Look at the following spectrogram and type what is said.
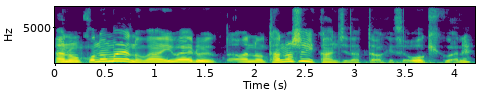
あの、この前のは、いわゆる、あの、楽しい感じだったわけですよ。大きくはね。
